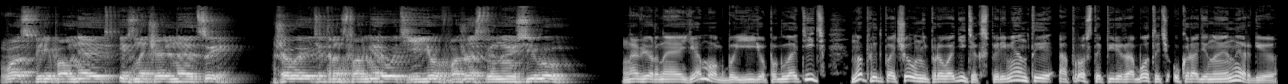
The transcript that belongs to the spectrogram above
вас переполняет изначальная ЦИ. Желаете трансформировать ее в божественную силу? Наверное, я мог бы ее поглотить, но предпочел не проводить эксперименты, а просто переработать украденную энергию,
